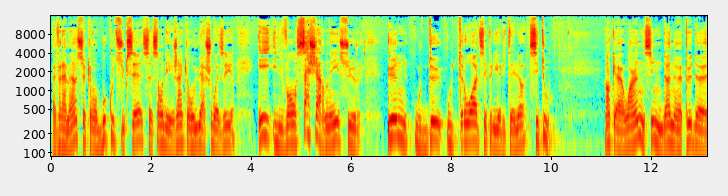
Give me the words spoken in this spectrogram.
Vraiment, ceux qui ont beaucoup de succès, ce sont des gens qui ont eu à choisir et ils vont s'acharner sur une ou deux ou trois de ces priorités-là. C'est tout. Donc, euh, Warren, ici, nous donne un peu de,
